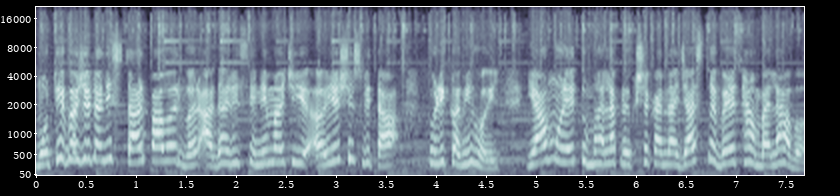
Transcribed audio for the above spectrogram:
मोठे बजेट आणि स्टार पॉवरवर आधारित सिनेमाची अयशस्विता थोडी कमी होईल. यामुळे तुम्हाला प्रेक्षकांना जास्त वेळ थांबायला हवं.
